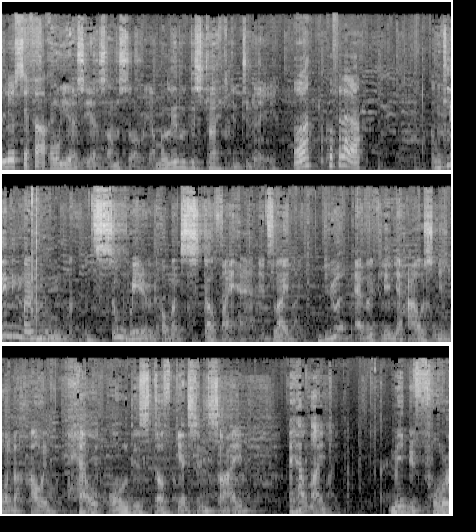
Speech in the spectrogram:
Lucifer. Oh yes, yes, I'm sorry. I'm a little distracted today. Å, hvorfor det, da? I'm cleaning my room. It's so weird how much stuff I have. It's like, do you ever clean your house and you wonder how in hell all this stuff gets inside? I have like maybe four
